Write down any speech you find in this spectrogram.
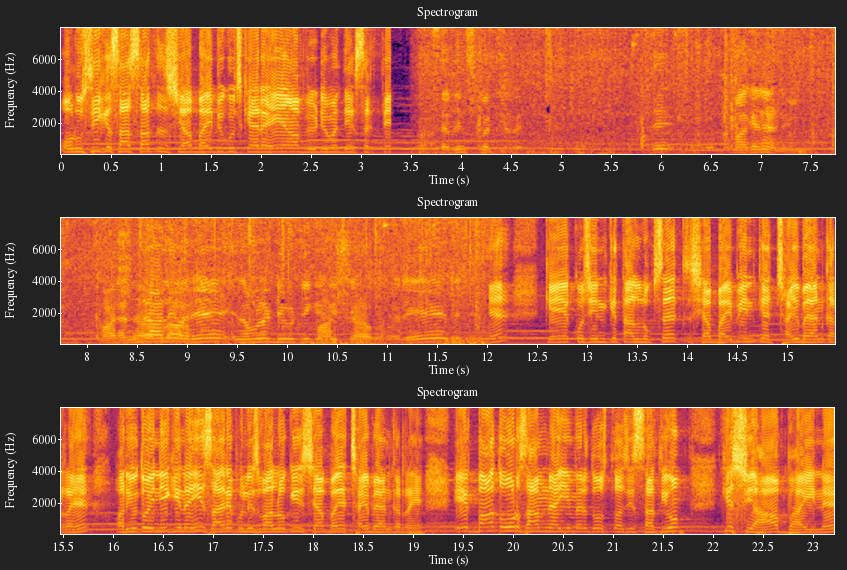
और उसी के साथ साथ शिहाब भाई भी कुछ कह रहे हैं आप वीडियो में देख सकते हैं സബ് ഇൻസ്പെക്ടർ ഇത് മകനാണ് രണ്ടാള് ഒരേ നമ്മളെ ഡ്യൂട്ടിക്ക് കിട്ടി. ഒരേ ഇതില്. हैं कि कुछ इनके ताल्लुक से शेब भाई भी इनकी अच्छाई बयान कर रहे हैं और यूँ तो इन्हीं की नहीं, सारे पुलिस वालों की शेब भाई अच्छाई बयान कर रहे हैं। एक बात और सामने आई है मेरे दोस्तों, अज़ीज़ साथियों, कि शहाब भाई ने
